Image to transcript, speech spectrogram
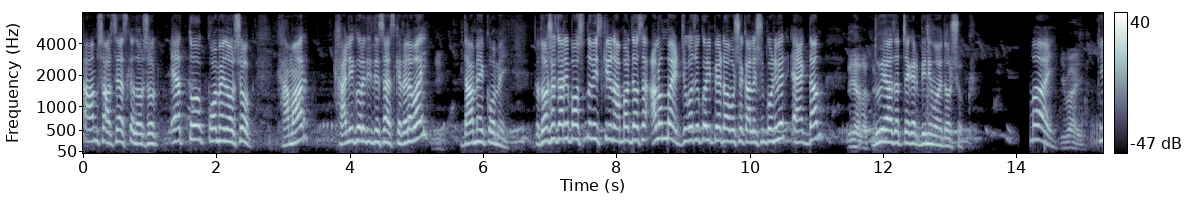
কাম সারছে আজকে দর্শক। এত কমে দর্শক। খামার খালি করে দিতেছে আজকে তাই না ভাই? দামে কমে। তো দর্শক যারা পছন্দ স্ক্রিনে নাম্বার দেওয়া আছে আলম ভাইয়ের যোগাযোগ করে পেটা অবশ্যই কালেকশন করে নেবেন। একদম দুই হাজার টাকার বিনিময় দর্শক। ভাই কি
